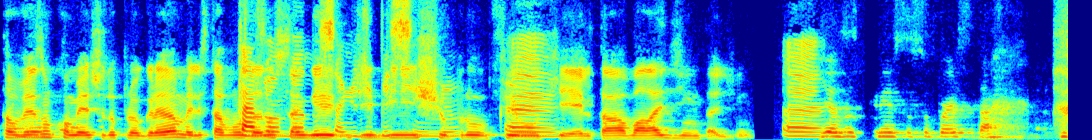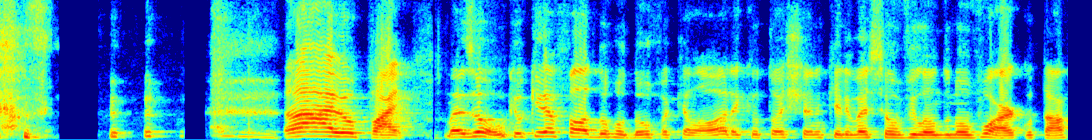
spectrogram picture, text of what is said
talvez no começo do programa eles estavam Tavam dando dando sangue, sangue de, de bicho pro Fiuk, É. ele tava baladinho, tadinho. É. Jesus Cristo Superstar. Ai, meu pai. Mas ô, o que eu queria falar do Rodolfo aquela hora é que eu tô achando que ele vai ser o vilão do novo arco, tá?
